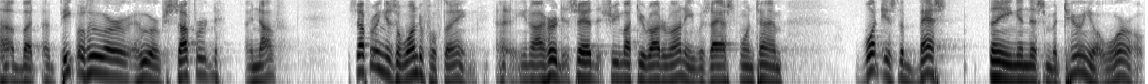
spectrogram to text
Uh, but uh, people who are who have suffered enough, suffering is a wonderful thing. Uh, you know, I heard it said that Srimati Radharani was asked one time, "What is the best thing in this material world?"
